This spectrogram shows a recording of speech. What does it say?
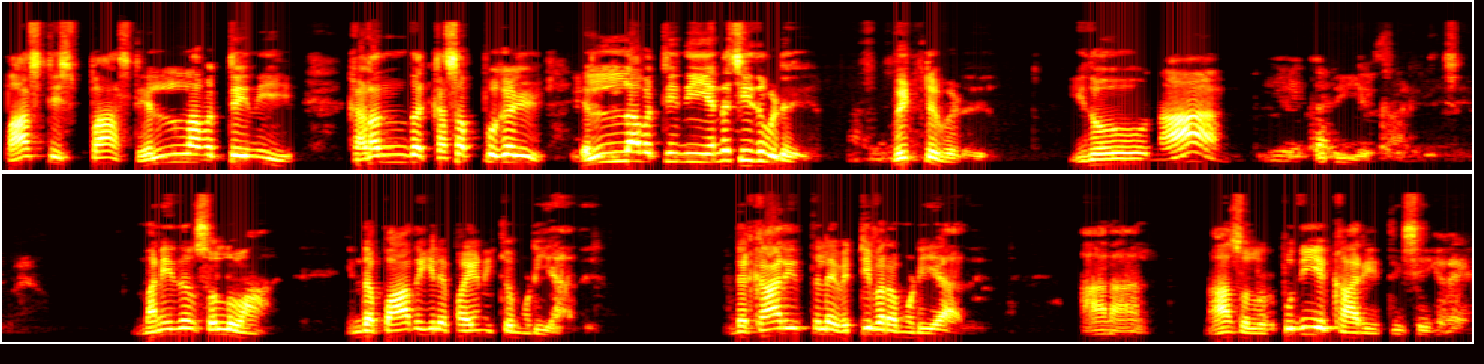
பாஸ்ட் இஸ் பாஸ்ட் எல்லாவற்றையும் நீ கடந்த கசப்புகள் எல்லாவற்றையும் நீ என்ன செய்து விடு விட்டு விடு இதோ நான் புதிய காரியத்தை செய்வேன். மனிதன் சொல்லுவான் இந்த பாதையில பயணிக்க முடியாது. இந்த காரியத்துல வெற்றி பெற முடியாது. ஆனால் நான் சொல்ற புதிய காரியத்தை செய்கிறேன்.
